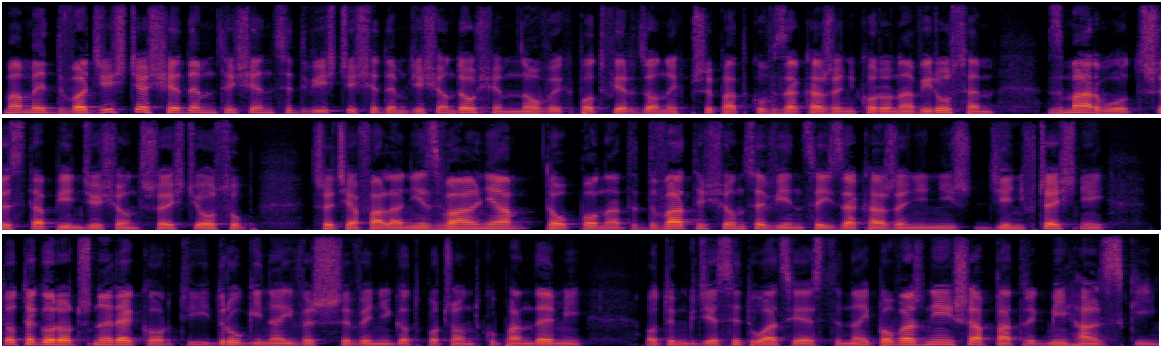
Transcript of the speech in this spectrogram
Mamy 27 278 nowych potwierdzonych przypadków zakażeń koronawirusem. Zmarło 356 osób. Trzecia fala nie zwalnia, to ponad 2000 więcej zakażeń niż dzień wcześniej. To tegoroczny rekord i drugi najwyższy wynik od początku pandemii. O tym, gdzie sytuacja jest najpoważniejsza, Patryk Michalski.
